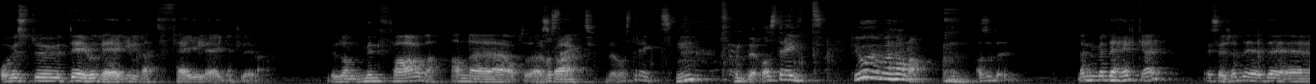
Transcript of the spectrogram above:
Og hvis du Det er jo regelrett feil, egentlig. da. Det er sånn, Min far, da, han er opptatt Det var strengt. Det var strengt. Hm? Det var strengt. Jo, jo, men hør nå. Altså, det, men, men det er helt greit. Jeg ser ikke at det, det, er,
